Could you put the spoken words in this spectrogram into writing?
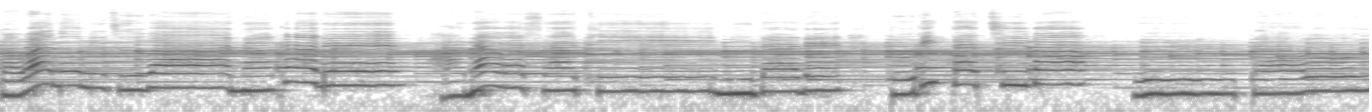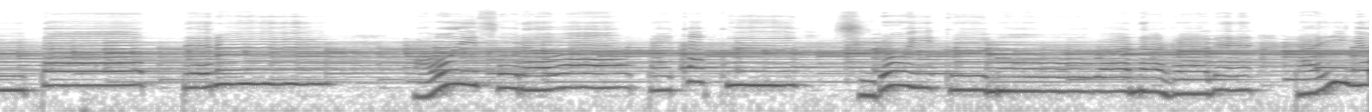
川の水は流れ花は咲き乱れ鳥たちは歌を歌ってる。青い空は高く白い雲は流れ太陽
